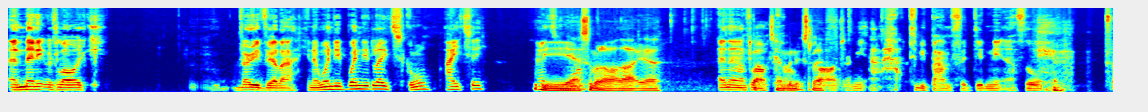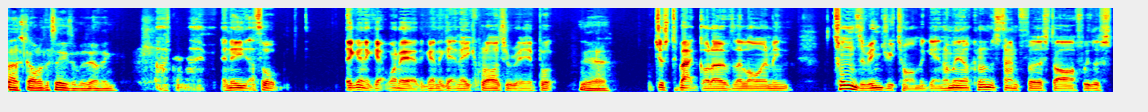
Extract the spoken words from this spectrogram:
and then it was like very Villa. You know, when did when did Leeds score? Eighty. Yeah, something like that. Yeah. And then I was like, ten oh, minutes God. left. I mean, it had to be Bamford, didn't it? I thought first goal of the season was it? I think. I don't know. And he, I thought they're going to get one here. They're going to get an equaliser here, but yeah, just about got over the line. I mean, tons of injury time again. I mean, I can understand first half with us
